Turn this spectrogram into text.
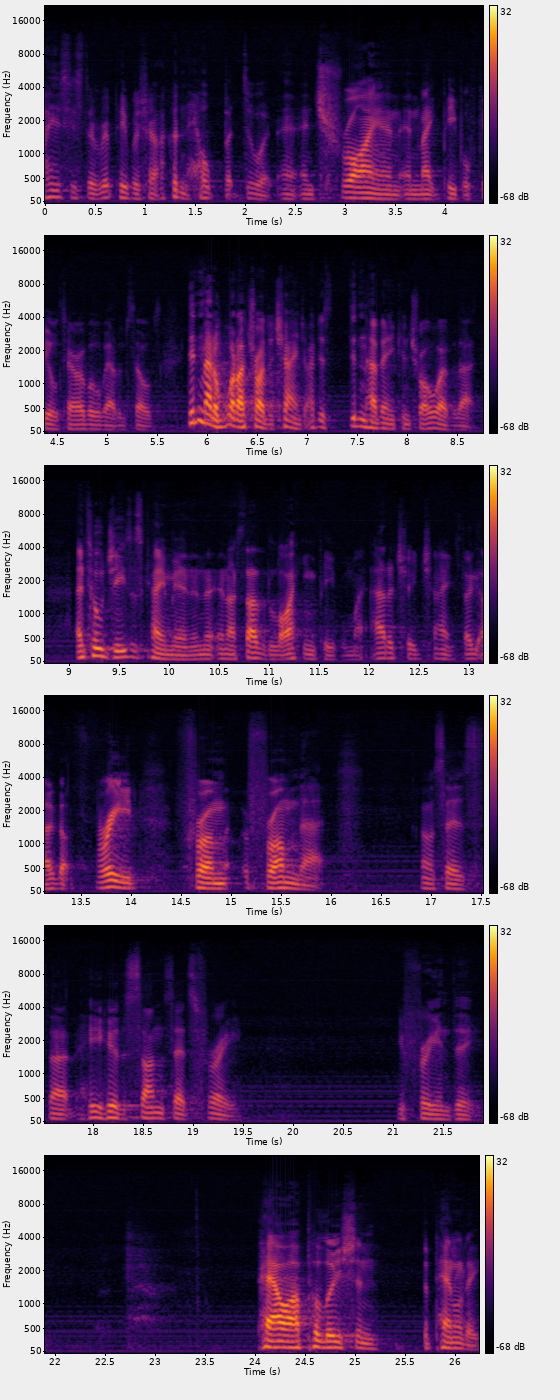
I used to rip people's shirt. I couldn't help but do it and, and try and, and make people feel terrible about themselves. Didn't matter what I tried to change. I just didn't have any control over that. Until Jesus came in and, and I started liking people, my attitude changed. I, I got freed from, from that. Oh, it says that he who the Son sets free, you're free indeed. Power, pollution, the penalty.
